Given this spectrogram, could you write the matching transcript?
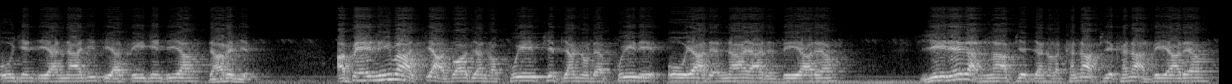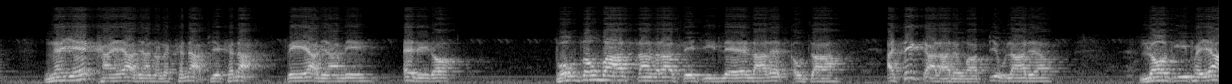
အိုခြင်းတရားနာခြင်းတရားသိခြင်းတရားဒါပဲဖြစ်အပယ်လေးပါးကြာသွားပြန်တော့ခွေးဖြစ်ပြန်တော့လဲခွေးတွေအိုရတယ်နာရတယ်သိရတယ်ရေထဲကငါဖြစ်ပြန်တော့လဲခဏဖြစ်ခဏသိရတယ် ငရဲခံရပြန်တော့လေခဏဖြစ်ခဏသေရပြန်ပြီအဲ့ဒီတော့ဘုံသုံးပါးသံဃာစေကြီးလဲလာတဲ့ဥစ္စာအတိတ်ကာလတုန်းကပြုတ်လာတယ်လောကီဖရာ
